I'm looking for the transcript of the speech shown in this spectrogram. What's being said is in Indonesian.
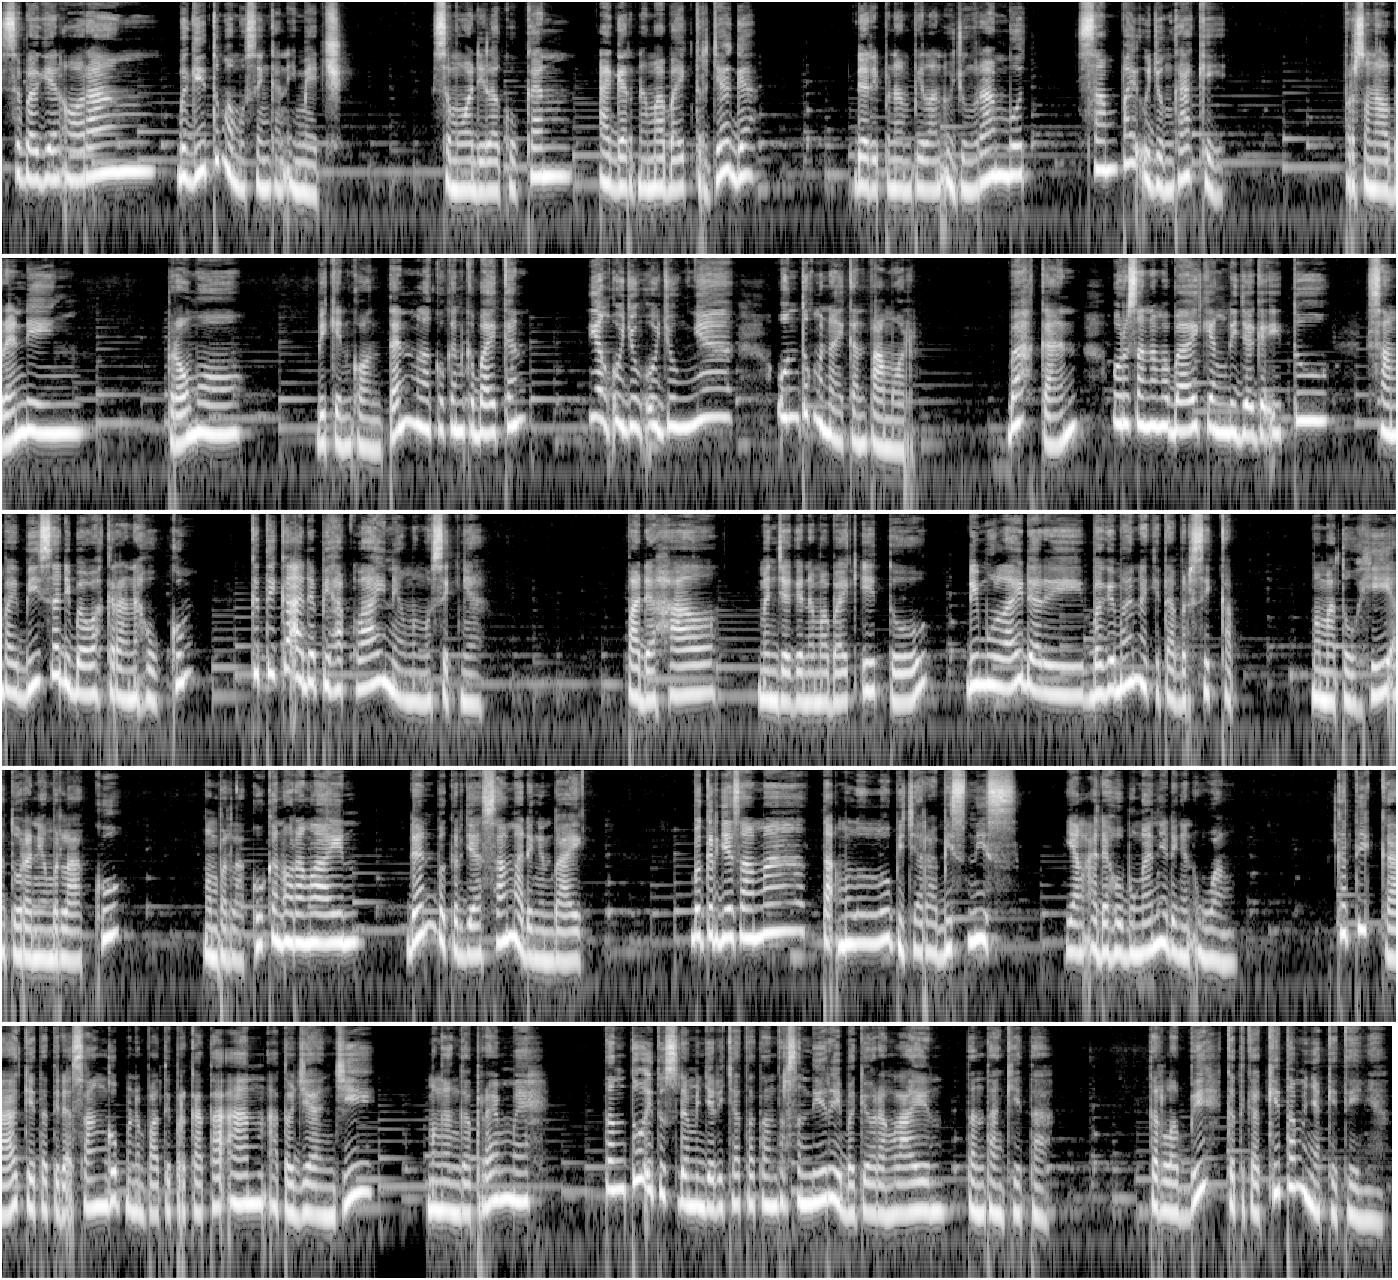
Sebagian orang begitu memusingkan image. Semua dilakukan agar nama baik terjaga, dari penampilan ujung rambut sampai ujung kaki. Personal branding, promo, bikin konten melakukan kebaikan yang ujung-ujungnya untuk menaikkan pamor. Bahkan, urusan nama baik yang dijaga itu sampai bisa di bawah kerana hukum ketika ada pihak lain yang mengusiknya. Padahal, menjaga nama baik itu dimulai dari bagaimana kita bersikap, mematuhi aturan yang berlaku, memperlakukan orang lain, dan bekerja sama dengan baik. Bekerja sama tak melulu bicara bisnis yang ada hubungannya dengan uang. Ketika kita tidak sanggup menempati perkataan atau janji, menganggap remeh, tentu itu sudah menjadi catatan tersendiri bagi orang lain tentang kita. Terlebih ketika kita menyakitinya.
